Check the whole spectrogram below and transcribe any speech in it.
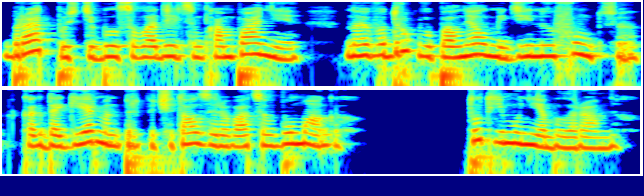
Брат, пусть и был совладельцем компании, но его друг выполнял медийную функцию, когда Герман предпочитал зарываться в бумагах. Тут ему не было равных.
